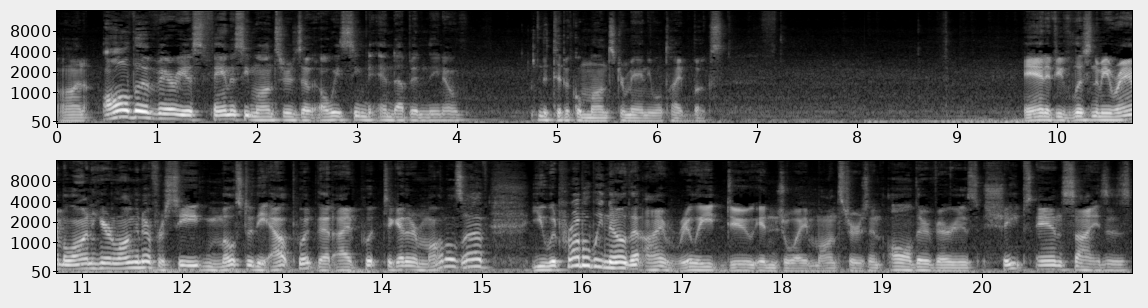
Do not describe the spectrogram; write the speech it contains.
on all the various fantasy monsters that always seem to end up in, you know, the typical monster manual type books. And if you've listened to me ramble on here long enough or see most of the output that I've put together models of, you would probably know that I really do enjoy monsters in all their various shapes and sizes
